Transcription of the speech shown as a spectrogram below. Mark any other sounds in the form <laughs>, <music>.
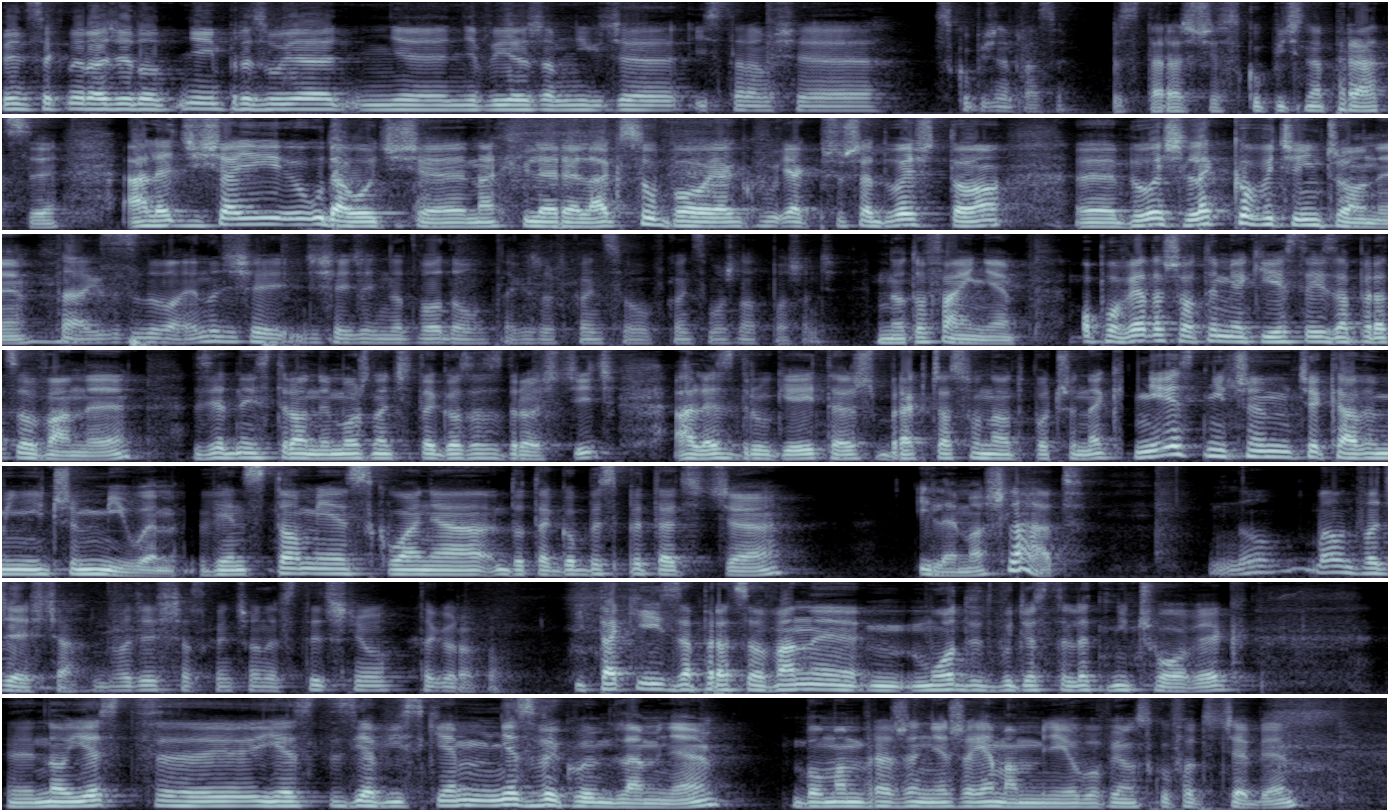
Więc jak na razie no, nie imprezuję, nie, nie wyjeżdżam nigdzie i staram się skupić na pracy. Starasz się skupić na pracy, ale dzisiaj udało ci się na chwilę relaksu, bo jak, jak przyszedłeś, to e, byłeś lekko wycieńczony. Tak, zdecydowanie. No dzisiaj, dzisiaj dzień nad wodą, także w końcu, w końcu można odpocząć. No to fajnie. Opowiadasz o tym, jaki jesteś zapracowany. Z jednej strony można ci tego zazdrościć, ale z drugiej też brak czasu na odpoczynek nie jest niczym ciekawym i niczym miłym. Więc to mnie skłania do tego, by spytać cię, ile masz lat? No, mam 20. 20 skończone w styczniu tego roku. I taki zapracowany, młody, 20-letni człowiek y, no jest, y, jest zjawiskiem niezwykłym dla mnie, bo mam wrażenie, że ja mam mniej obowiązków od ciebie.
